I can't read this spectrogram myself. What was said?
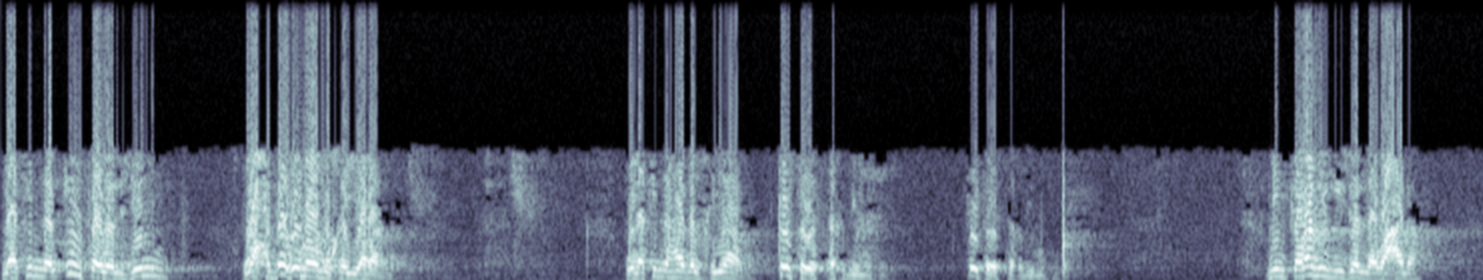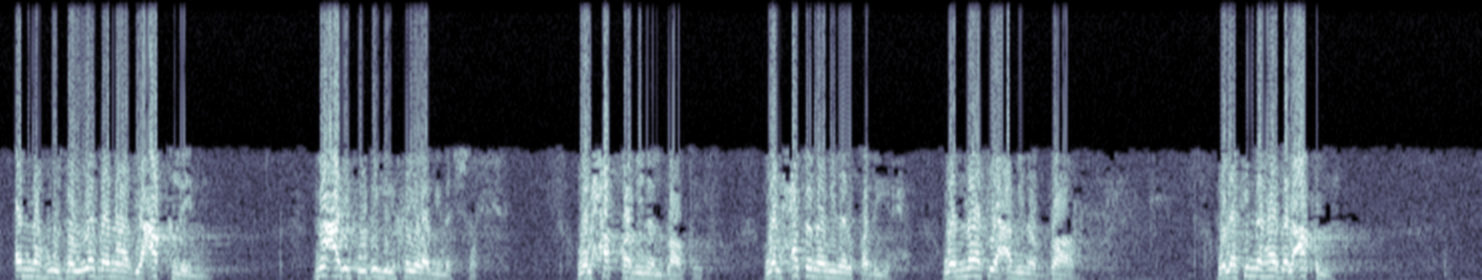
لكن الإنس والجن وحدهما مخيران. ولكن هذا الخيار كيف يستخدمه؟ كيف يستخدمه؟ من كرمه جل وعلا أنه زودنا بعقل نعرف به الخير من الشر والحق من الباطل والحسن من القبيح والنافع من الضار. ولكن هذا العقل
